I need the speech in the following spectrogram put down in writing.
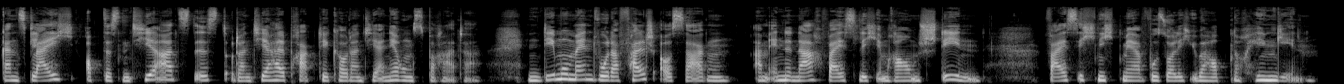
Ganz gleich, ob das ein Tierarzt ist oder ein Tierheilpraktiker oder ein Tierernährungsberater. In dem Moment, wo da Falschaussagen am Ende nachweislich im Raum stehen, weiß ich nicht mehr, wo soll ich überhaupt noch hingehen.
